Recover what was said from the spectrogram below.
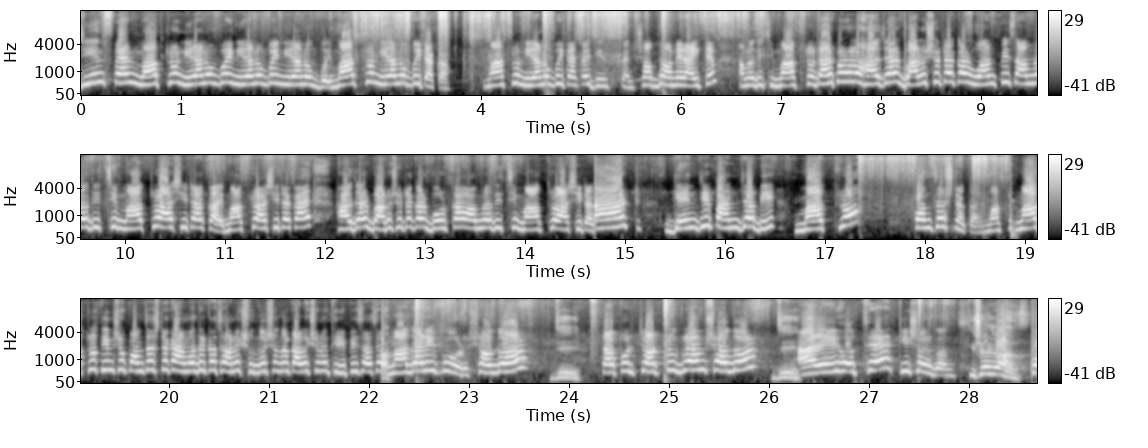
জিন্স প্যান্ট মাত্র নিরানব্বই নিরানব্বই নিরানব্বই মাত্র নিরানব্বই টাকা। মাত্র নিরানব্বই টাকায় জিন্স প্যান্ট সব ধরনের আইটেম আমরা দিচ্ছি মাত্র। তারপর হলো হাজার বারোশো টাকার ওয়ান পিস আমরা দিচ্ছি মাত্র আশি টাকায় মাত্র আশি টাকায়। হাজার বারোশো টাকার বোরকাও আমরা দিচ্ছি মাত্র আশি টাকা আর গেঞ্জি পাঞ্জাবি মাত্র পঞ্চাশ টাকায় মাত্র মাত্র তিনশো পঞ্চাশ টাকা আমাদের কাছে অনেক সুন্দর সুন্দর কালেকশনের থ্রি পিস আছে। মাদারীপুর সদর জি। তারপর চট্টগ্রাম সদর জি। আর এই হচ্ছে কিশোরগঞ্জ। কিশোরগঞ্জ। তো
